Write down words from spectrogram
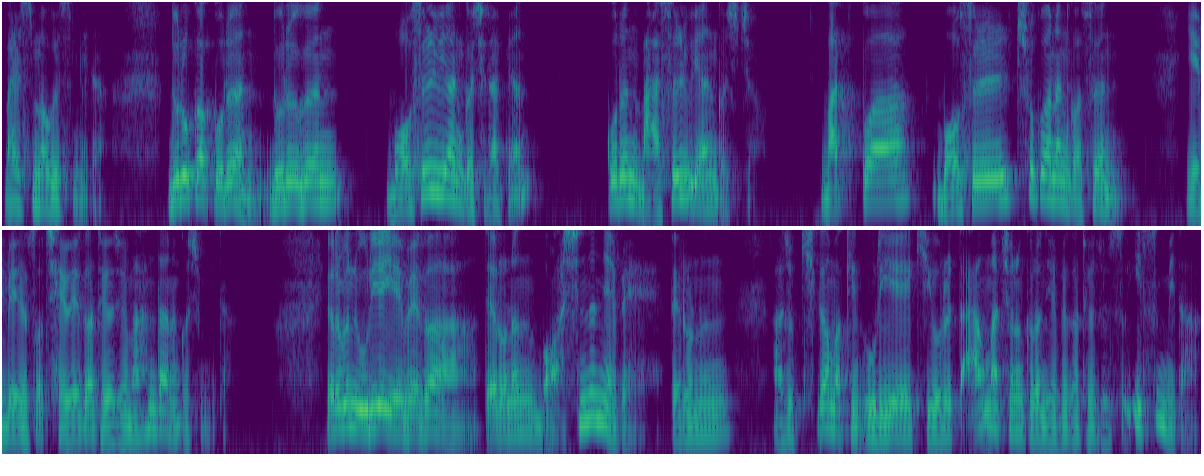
말씀하고 있습니다. 누룩과 꿀은 누룩은 멋을 위한 것이라면 꿀은 맛을 위한 것이죠. 맛과 멋을 추구하는 것은 예배에서 제외가 되어야만 한다는 것입니다. 여러분, 우리의 예배가 때로는 멋있는 예배, 때로는 아주 기가 막힌 우리의 기호를 딱 맞추는 그런 예배가 되어줄 수 있습니다.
